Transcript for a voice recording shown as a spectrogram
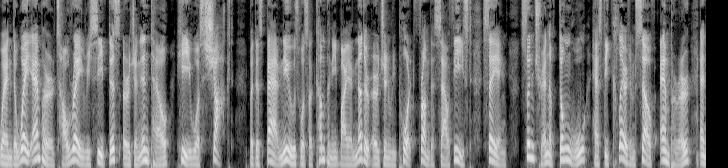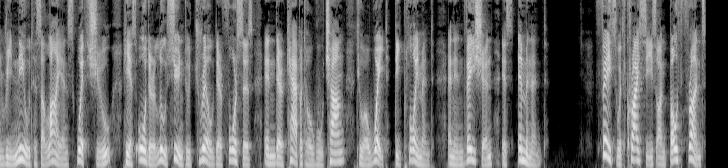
When the Wei Emperor Cao Rui received this urgent intel, he was shocked. But this bad news was accompanied by another urgent report from the southeast, saying Sun Quan of Dongwu has declared himself emperor and renewed his alliance with Shu. He has ordered Lu Xun to drill their forces in their capital Wuchang to await deployment. An invasion is imminent. Faced with crises on both fronts,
